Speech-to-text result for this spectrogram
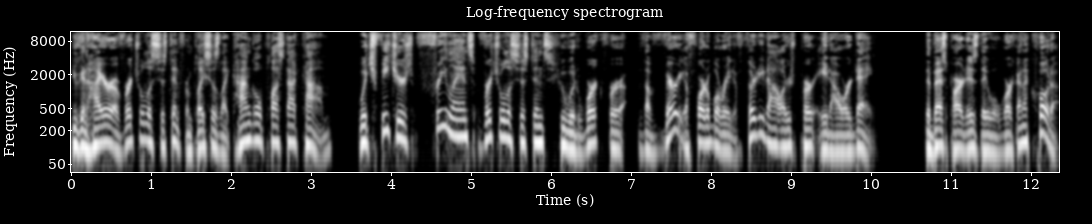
You can hire a virtual assistant from places like congoplus.com, which features freelance virtual assistants who would work for the very affordable rate of $30 per eight hour day. The best part is they will work on a quota.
